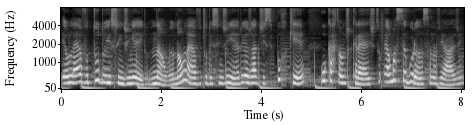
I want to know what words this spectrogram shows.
Eu levo tudo isso em dinheiro? Não, eu não levo tudo isso em dinheiro e eu já disse por que o cartão de crédito é uma segurança na viagem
